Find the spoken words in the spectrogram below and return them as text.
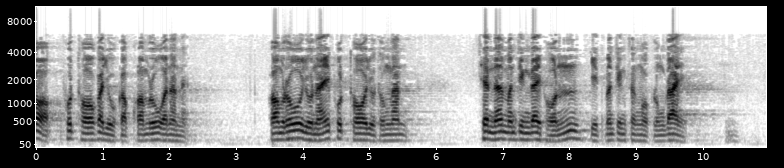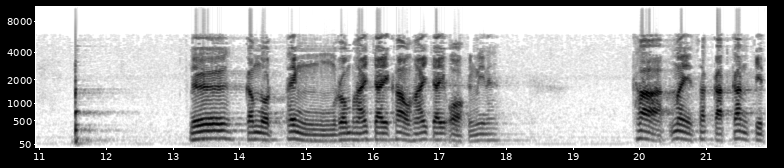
ก็พุทโธก็อยู่กับความรู้อันนั้นแหละความรู้อยู่ไหนพุทโธอยู่ตรงนั้น เช่นนั้นมันจึงได้ผลจิตมันจึงสงบลงได้ หรือกำหนดเพ่งลมหายใจเข้าหายใจออกอย่างนี้นะ ถ้าไม่สกัดกั้นจิต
